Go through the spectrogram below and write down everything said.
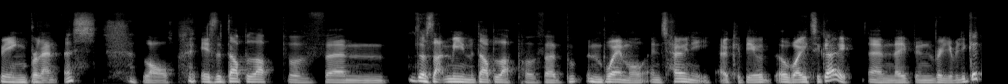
being relentless, lol, is the double up of. Um, does that mean the double up of uh, Mbeumo and Toney uh, could be a, a way to go? Um, they've been really, really good.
